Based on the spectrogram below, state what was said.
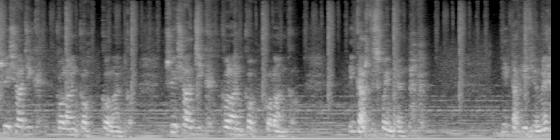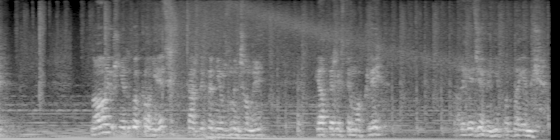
Przysiadzik, kolanko, kolanko. Przysiadzik, kolanko, kolanko. I każdy swoim tempem. I tak jedziemy. No, już niedługo koniec. Każdy pewnie już zmęczony. Ja też jestem mokry. Ale jedziemy, nie poddajemy się.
